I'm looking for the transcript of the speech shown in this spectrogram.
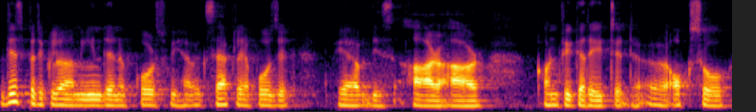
this particular amine then of course we have exactly opposite we have this RR configurated uh, oxo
